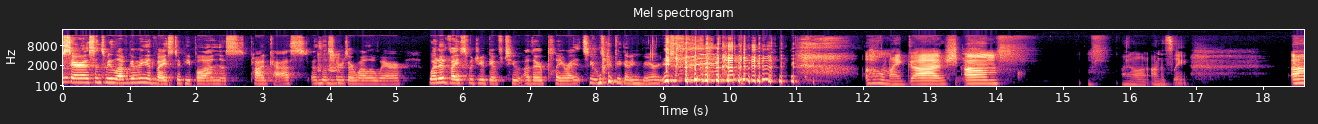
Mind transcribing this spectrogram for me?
Sarah, since we love giving advice to people on this podcast, as Mhm. listeners are well aware, what advice would you give to other playwrights who might be getting married? oh my gosh um i don't know, honestly um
